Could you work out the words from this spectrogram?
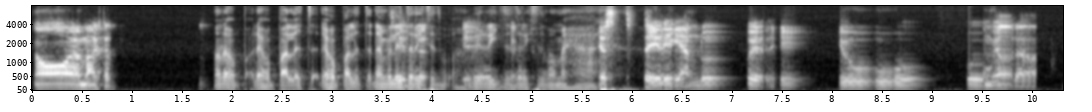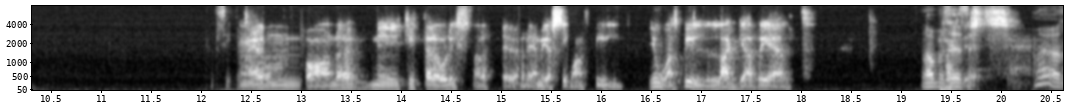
Ja, jag märkte att Ja, det hoppar, det hoppar lite. Det hoppar lite. Den vill inte riktigt, vill riktigt, riktigt vara med här. Jag säger det igen. Då, jo, om jag där. Nej, fortfarande. Ni tittade och lyssnade. Men jag ser Johans bild. Johans bild laggar rejält. Ja, precis. Ja,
